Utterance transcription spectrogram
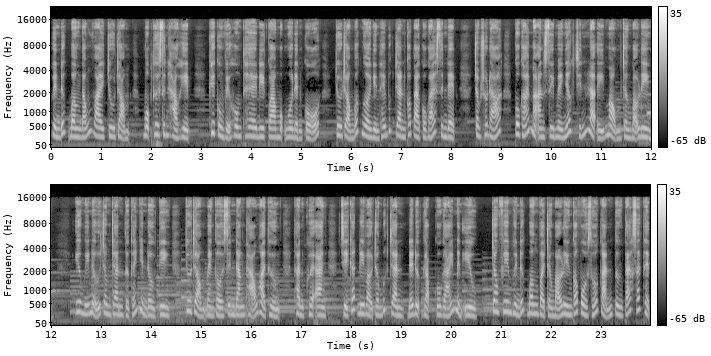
Huỳnh Đức Bân đóng vai Chu Trọng, một thư sinh hào hiệp. Khi cùng vị hôn thê đi qua một ngôi đền cổ, Chu Trọng bất ngờ nhìn thấy bức tranh có ba cô gái xinh đẹp. Trong số đó, cô gái mà anh si mê nhất chính là ỷ mộng Trần Bảo Liên. Yêu mỹ nữ trong tranh từ cái nhìn đầu tiên, Chu Trọng bèn cầu xin Đăng Thảo Hòa Thượng, thành Khuê An, chỉ cách đi vào trong bức tranh để được gặp cô gái mình yêu. Trong phim, Huỳnh Đức Bân và Trần Bảo Liên có vô số cảnh tương tác xác thịt,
